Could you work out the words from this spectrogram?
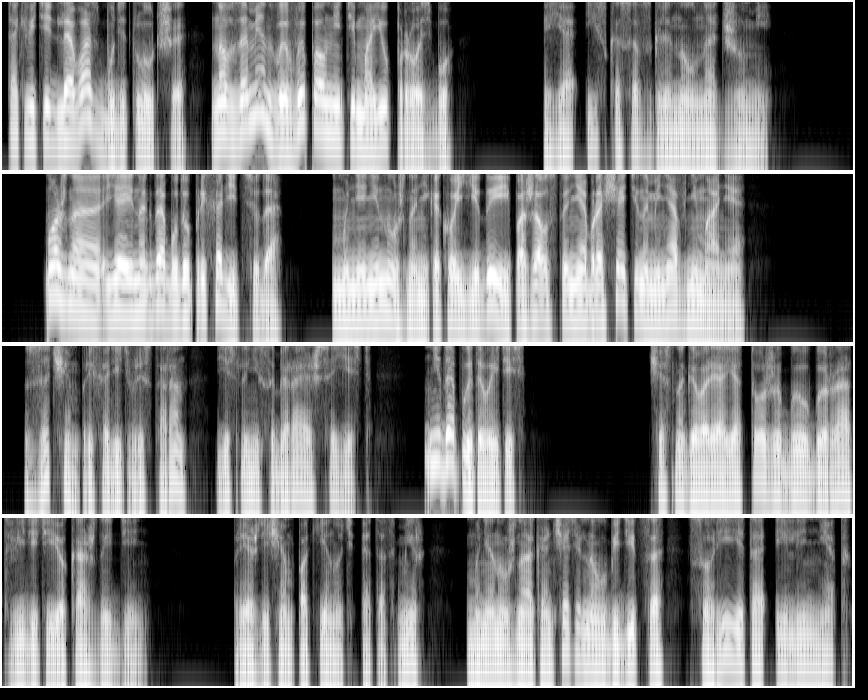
Так ведь и для вас будет лучше, но взамен вы выполните мою просьбу». Я искоса взглянул на Джуми. «Можно я иногда буду приходить сюда? Мне не нужно никакой еды, и, пожалуйста, не обращайте на меня внимания». «Зачем приходить в ресторан, если не собираешься есть? Не допытывайтесь». Честно говоря, я тоже был бы рад видеть ее каждый день. Прежде чем покинуть этот мир, мне нужно окончательно убедиться, Сори это или нет.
